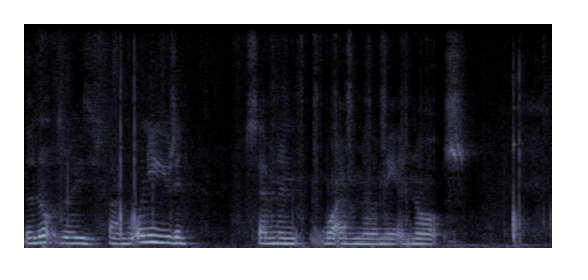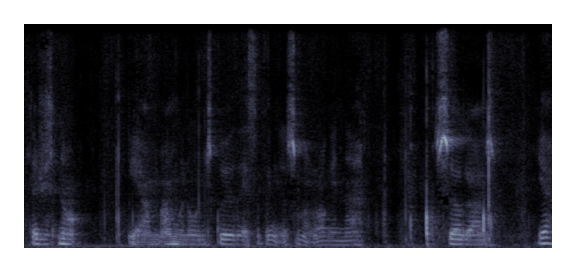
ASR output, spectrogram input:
they're not are easy to find, but when you're using 7 and whatever millimetre nuts, they're just not. Yeah, I'm, I'm going to unscrew this. I think there's something wrong in there. So, guys, yeah,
